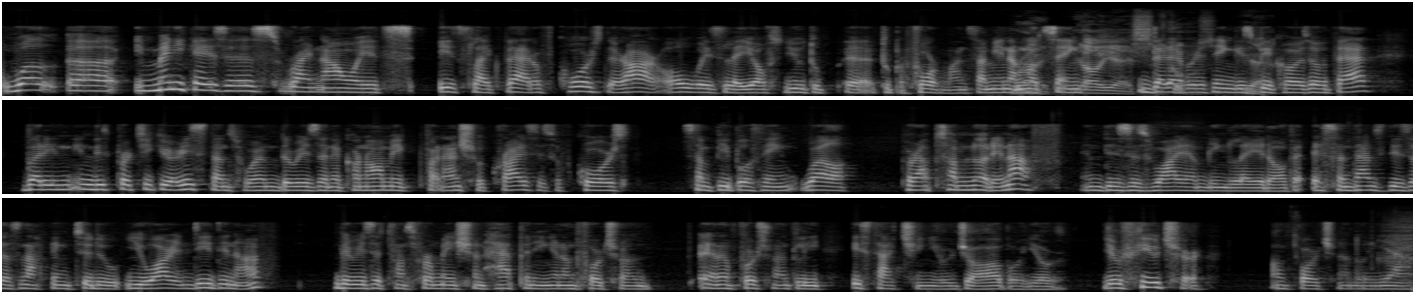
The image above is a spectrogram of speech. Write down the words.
well, uh, in many cases right now it's it's like that. Of course, there are always layoffs due to uh, to performance. I mean, I'm right. not saying oh, yes, that everything is yeah. because of that, but in, in this particular instance, when there is an economic financial crisis, of course, some people think, well, perhaps I'm not enough, and this is why I'm being laid off. And sometimes this has nothing to do. You are indeed enough. There is a transformation happening, and unfortunately, and unfortunately, is touching your job or your your future unfortunately, yeah.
